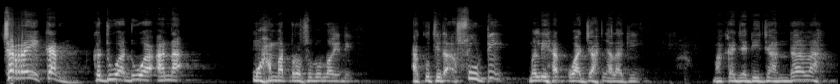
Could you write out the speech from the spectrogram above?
Ceraikan kedua-dua anak Muhammad Rasulullah ini. Aku tidak sudi melihat wajahnya lagi. Maka jadi jandalah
